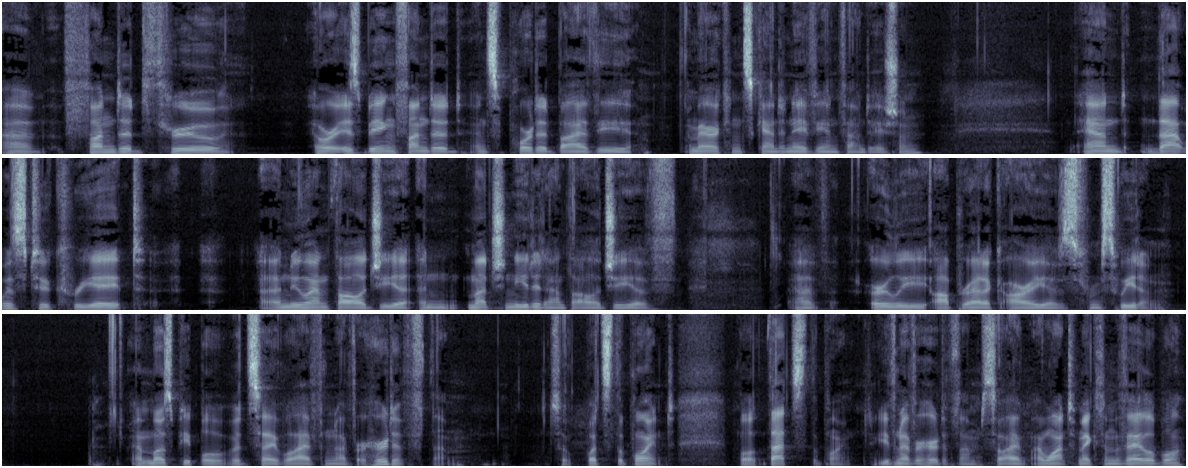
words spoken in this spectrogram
uh, funded through, or is being funded and supported by the American Scandinavian Foundation. And that was to create a new anthology, a, a much needed anthology of, of early operatic arias from Sweden. And most people would say, Well, I've never heard of them. So what's the point? Well, that's the point. You've never heard of them. So I, I want to make them available.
